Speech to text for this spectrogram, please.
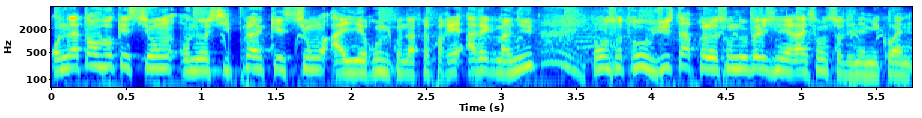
On attend vos questions. On a aussi plein de questions à Yeroun qu'on a préparé avec Manu. On se retrouve juste après le son Nouvelle Génération sur Dynamic One.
